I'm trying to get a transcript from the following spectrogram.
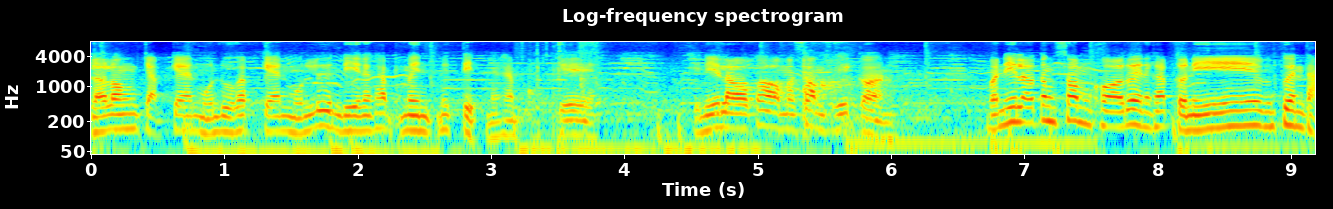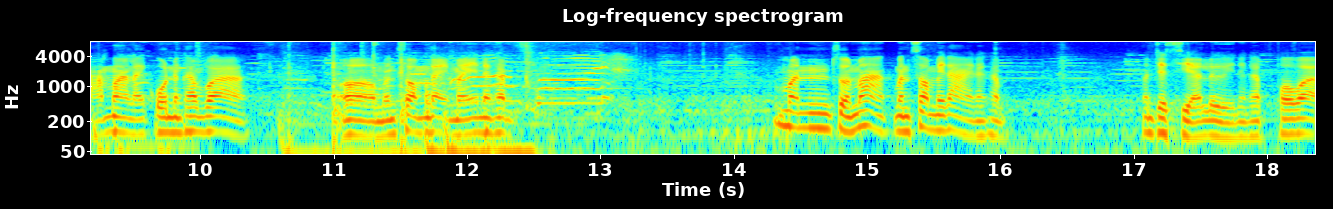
เราลองจับแกนหมุนดูครับแกนหมุนลื่นดีนะครับ ไม่ไม่ติดนะครับโอเค ทีนี้เราก็เอามาซ่อมสวิตช์ก่อน วันนี้เราต้องซ่อมคอด้วยนะครับ ตัวนี้เพื่อนถามมาหลายคนนะครับว่าเออมันซ่อมได้ไหมนะครับ มันส่วนมากมันซ่อมไม่ได้นะครับ มันจะเสียเลยนะครับ เพราะว่า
